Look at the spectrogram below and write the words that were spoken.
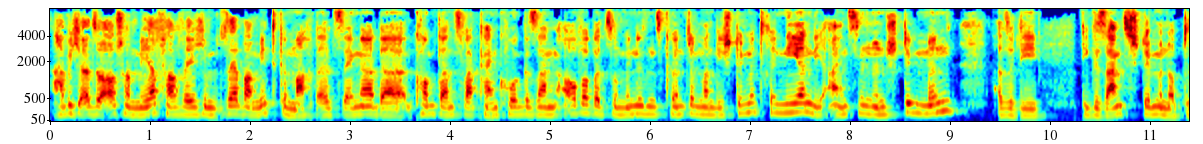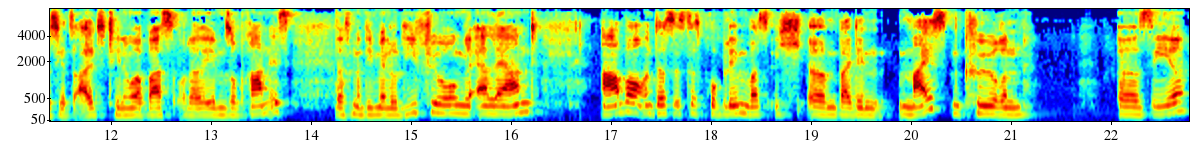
Habe ich also auch schon mehrfach welche selber mitgemacht als Sänger. Da kommt dann zwar kein Chorgesang auf, aber zumindest könnte man die Stimme trainieren, die einzelnen Stimmen, also die die Gesangsstimmen, ob das jetzt Alt, Tenor, Bass oder eben Sopran ist, dass man die Melodieführung erlernt. Aber, und das ist das Problem, was ich äh, bei den meisten Chören äh, sehe,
